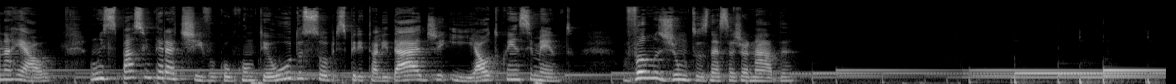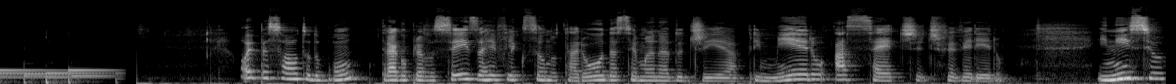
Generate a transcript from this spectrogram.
na Real, um espaço interativo com conteúdos sobre espiritualidade e autoconhecimento. Vamos juntos nessa jornada! Oi, pessoal, tudo bom? Trago para vocês a reflexão do tarô da semana do dia 1 a 7 de fevereiro. Início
